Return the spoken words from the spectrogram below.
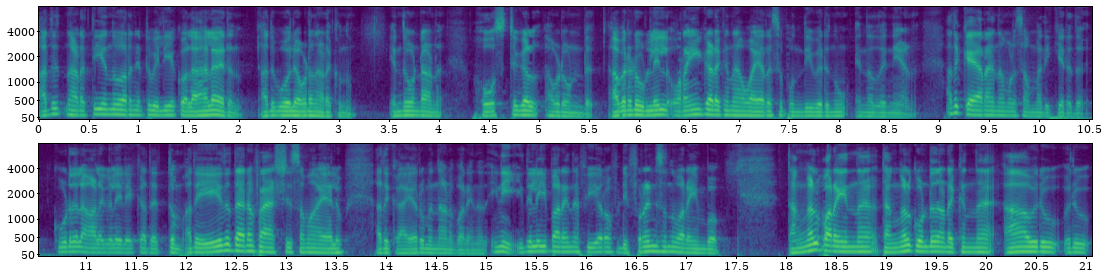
അത് നടത്തി എന്ന് പറഞ്ഞിട്ട് വലിയ കൊലാഹലമായിരുന്നു. അതുപോലെ അവിടെ നടക്കുന്നു. എന്തുകൊണ്ടാണ്? ഹോസ്റ്റുകൾ അവിടെ ഉണ്ട്. അവരുടെ ഉള്ളിൽ ഉറങ്ങിക്കിടക്കുന്ന ആ വൈറസ് പൊന്തി വരുന്നു എന്നത് തന്നെയാണ്. അത് കയറാൻ നമ്മൾ സമ്മതിക്കരുത്. കൂടുതൽ ആളുകളിലേക്ക് അത് എത്തും. അത് ഏത് തരം ഫാഷിസമായാലും അത് കയറുമെന്നാണ് പറയുന്നത്. ഇനി ഇതിൽ ഈ പറയുന്ന ഫിയർ ഓഫ് ഡിഫറൻസ് എന്ന് പറയുമ്പോൾ തങ്ങൾ പറയുന്ന തങ്ങൾ കൊണ്ടു നടക്കുന്ന ആ ഒരു ഒരു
